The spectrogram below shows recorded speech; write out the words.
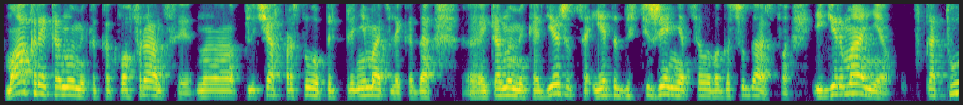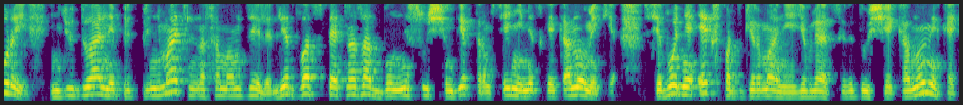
Макроэкономика, как во Франции, на плечах простого предпринимателя, когда э, экономика держится, и это достижение целого государства. И Германия в которой индивидуальный предприниматель на самом деле лет 25 назад был несущим вектором всей немецкой экономики. Сегодня экспорт в Германии является ведущей экономикой,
